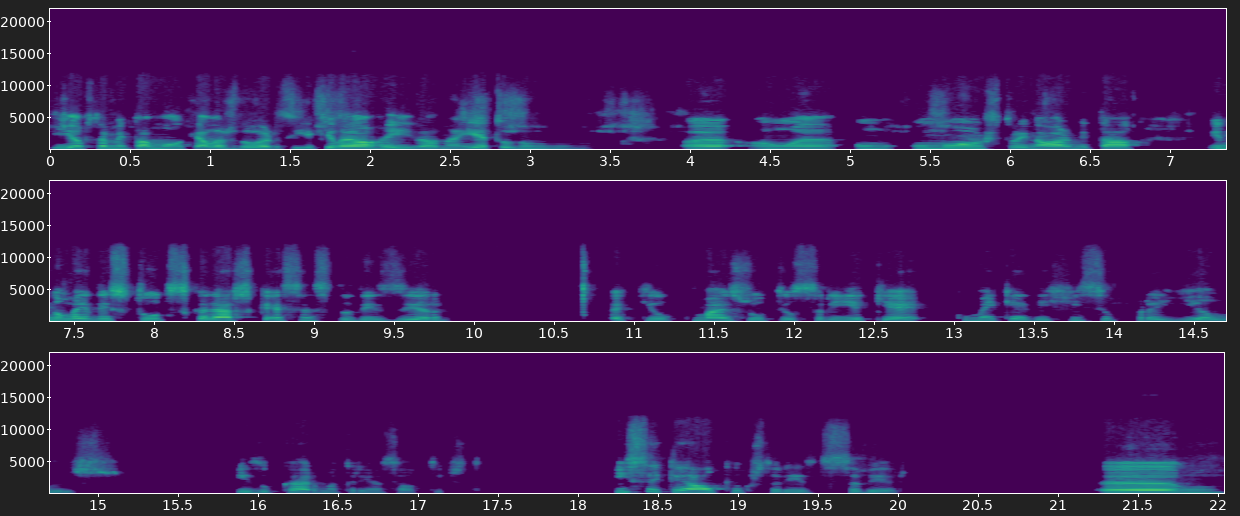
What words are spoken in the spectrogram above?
e eles também tomam aquelas dores, e aquilo é horrível, não é? e é tudo um, uh, um, uh, um, um monstro enorme e tal. E no meio disso tudo, se calhar esquecem-se de dizer aquilo que mais útil seria, que é como é que é difícil para eles educar uma criança autista. Isso é que é algo que eu gostaria de saber. Um,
